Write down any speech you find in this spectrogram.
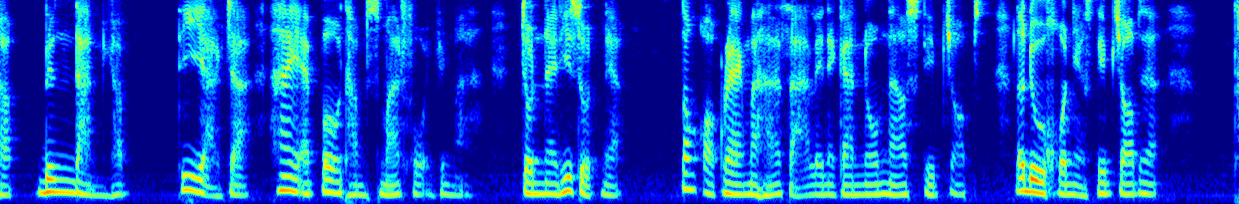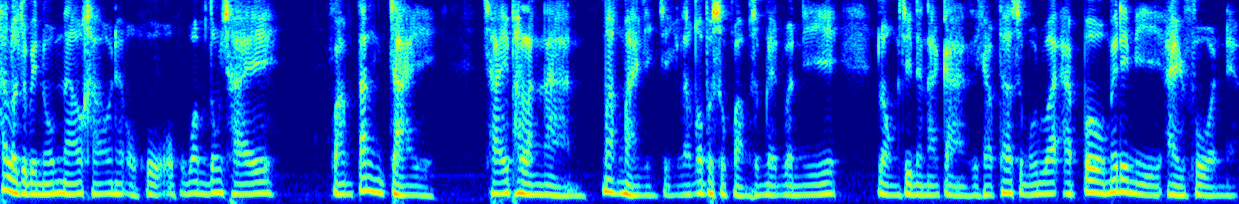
ครับ ดึงดันครับ ที่อยากจะให้ Apple ทำสมาร์ทโฟนขึ้นมา จนในที่สุดเนี่ย ต้องออกแรงมหาศาลเลยในการโน้มน้าวสตีฟจ็อบส์แล้วดูคนอย่างสตีฟจ็อบส์เนี่ยถ้าเราจะไปโน้มน้าวเขาเนี่ยโอ้โหผมว่ามันต้องใช้ความตั้งใจใช้พลังงานมากมายจริง ๆ แล้วก็ประสบความสำเร็จวันนี้ลองจินตนาการสิครับ ถ้าสมมุติว่า Apple ไม่ได้มี iPhone เนี่ย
